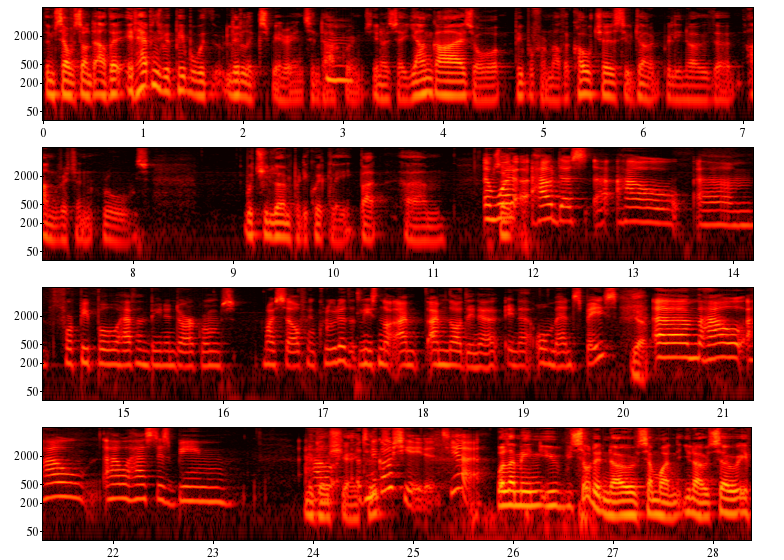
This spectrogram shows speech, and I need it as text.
themselves onto other it happens with people with little experience in dark rooms you know so young guys or people from other cultures who don't really know the unwritten rules which you learn pretty quickly but um, And So- what? How does how um, for people who haven't been in dark rooms myself included. At least not. I'm. I'm not in a in an all man space. Yeah. Um. How how how has this been? how- Negotiated. negotiated. Yeah. Well, I mean, you sort of know if someone, you know, so if,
